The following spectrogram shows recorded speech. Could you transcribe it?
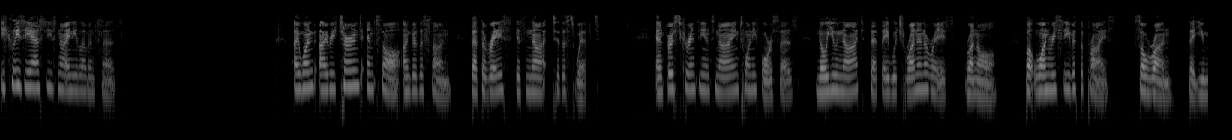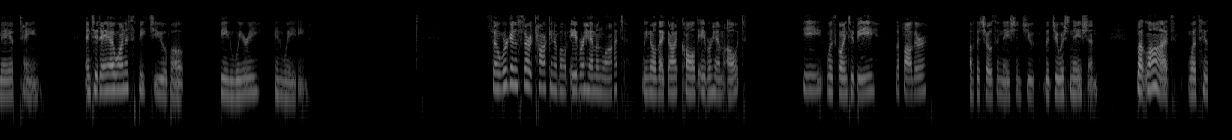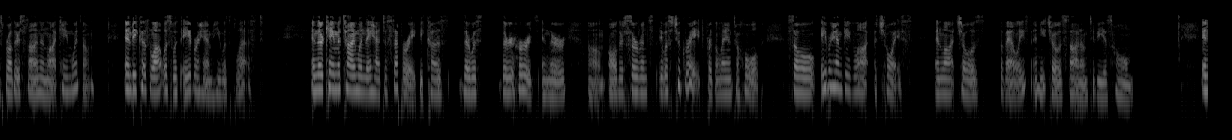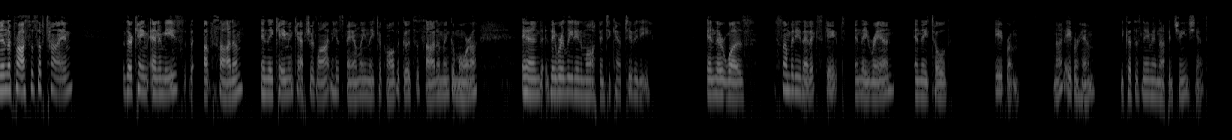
Ecclesiastes 9:11 says, I, wond- I returned and saw under the sun that the race is not to the swift. And 1 Corinthians 9:24 says, Know you not that they which run in a race run all, but one receiveth the prize, so run that you may obtain. And today I want to speak to you about being weary in waiting. So we're going to start talking about Abraham and Lot. We know that God called Abraham out. He was going to be the father of the chosen nation, Jew, the Jewish nation. But Lot was his brother's son, and Lot came with him. And because Lot was with Abraham, he was blessed. And there came a time when they had to separate because there was their herds and their um, all their servants. It was too great for the land to hold. So Abraham gave Lot a choice, and Lot chose the valleys, and he chose Sodom to be his home. And in the process of time, there came enemies of Sodom, and they came and captured Lot and his family, and they took all the goods of Sodom and Gomorrah, and they were leading them off into captivity. And there was somebody that escaped, and they ran and they told Abram, not Abraham, because his name had not been changed yet.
